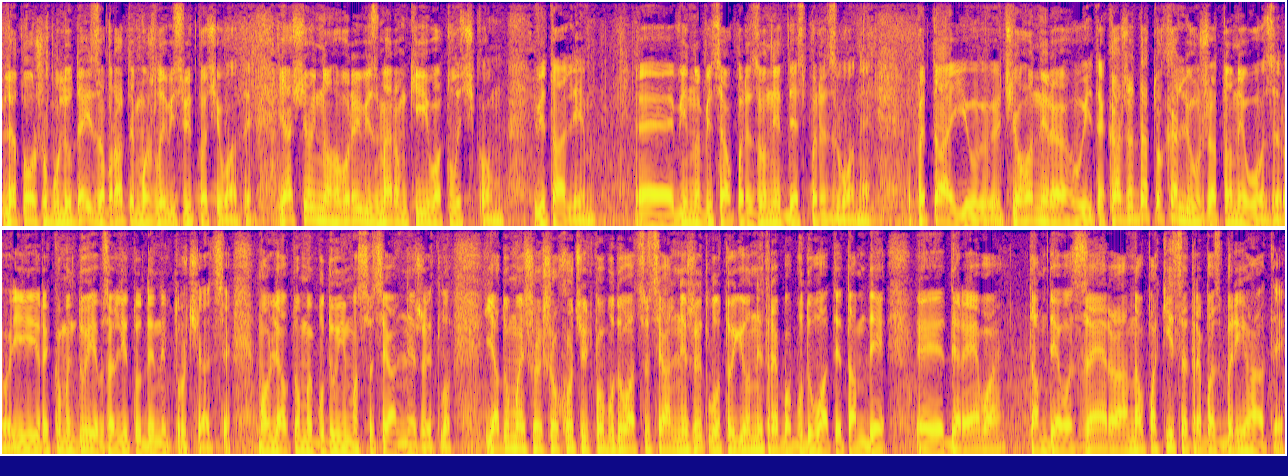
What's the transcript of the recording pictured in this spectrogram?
для того, щоб у людей забрати можливість відпочивати. Я щойно говорив із мером Києва Кличком Віталієм. Е, він обіцяв перезвонити, десь передзвони. Питаю, чого не реагуєте? Каже, да то калюжа, то не озеро. І рекомендує взагалі туди не втручатися. Мовляв, то ми будуємо соціальне житло. Я думаю, що якщо хочуть побудувати соціальне житло, то його не треба будувати там, де е, дерева, там, де озера. Навпаки, це треба зберігати.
